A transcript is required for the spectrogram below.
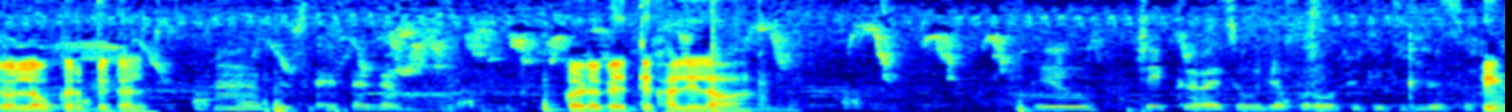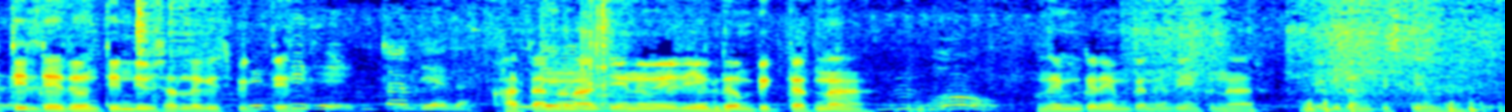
तो लवकर पिकल. कडक आहेत ते खाली लावा. चेक करायचं उद्या परवा पिकतील ते दोन तीन दिवसात लगेच पिकतील. खाताना नाचे एकदम पिकतात ना? नेमकं नेमकं नाही पिकणार. एकदम पिकतील ते.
